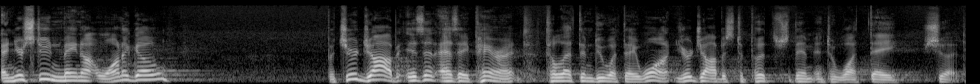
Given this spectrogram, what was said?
And your student may not want to go, but your job isn't as a parent to let them do what they want. Your job is to push them into what they should.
